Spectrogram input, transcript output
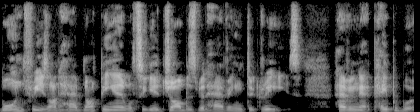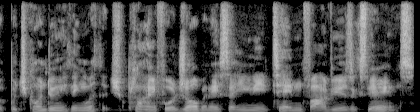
born frees not have not being able to get jobs but having degrees having that paperwork but you can't do anything with it you're applying for a job and they say you need 10 5 years experience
